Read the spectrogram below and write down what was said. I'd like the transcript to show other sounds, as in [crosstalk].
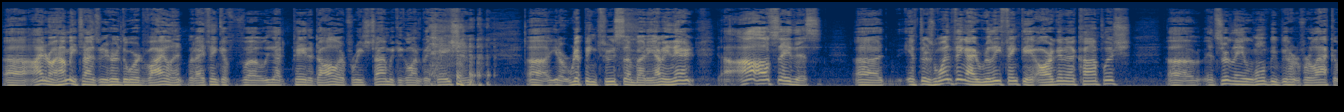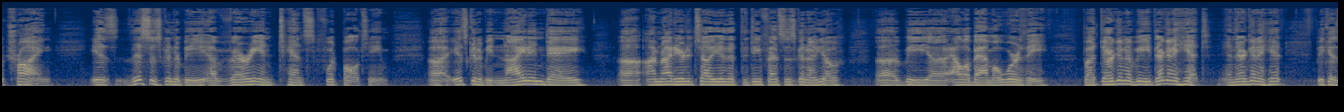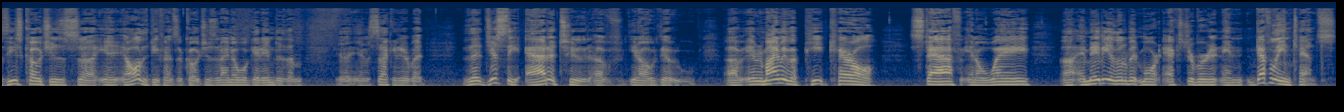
Uh, I don't know how many times we heard the word violent, but I think if uh, we got paid a dollar for each time we could go on vacation, [laughs] uh, you know, ripping through somebody. I mean, there. I'll, I'll, say this: uh, if there's one thing I really think they are going to accomplish, uh, and certainly it won't be for lack of trying, is this is going to be a very intense football team. Uh, it's going to be night and day. Uh, I'm not here to tell you that the defense is going to, you know, uh, be Alabama worthy, but they're going to be they're going to hit, and they're going to hit because these coaches, uh, in, all the defensive coaches, and I know we'll get into them uh, in a second here, but the, just the attitude of you know the, uh, it reminded me of a Pete Carroll staff in a way, uh, and maybe a little bit more extroverted and definitely intense.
